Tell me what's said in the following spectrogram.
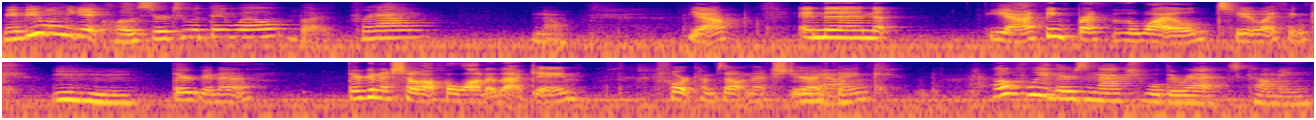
Maybe when we get closer to it, they will. But for now, no. Yeah. And then yeah, I think Breath of the Wild too. I think Mm-hmm. they're gonna they're gonna show off a lot of that game before it comes out next year, Yeah. I think. Hopefully, there's an actual direct coming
